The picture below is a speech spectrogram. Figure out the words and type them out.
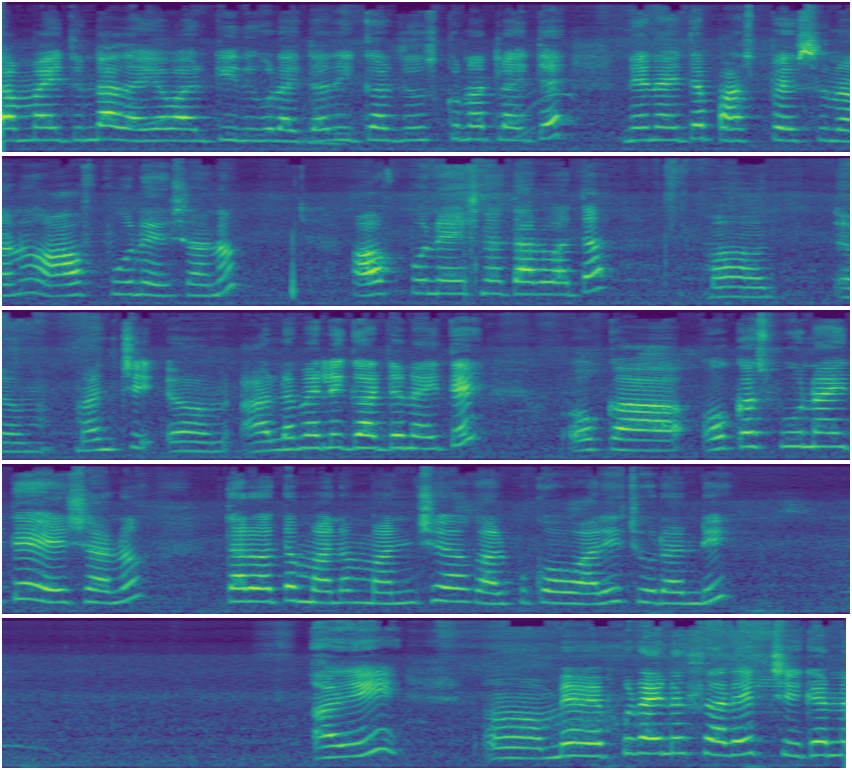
దమ్ అవుతుంది అది అయ్యే వరకు ఇది కూడా అవుతుంది. ఇక్కడ చూసుకున్నట్లయితే నేనైతే పసుపు వేస్తున్నాను హాఫ్ స్పూన్ వేసాను. హాఫ్ స్పూన్ వేసిన తర్వాత మా, మంచి అల్లం ఎల్లిగడ్డను అయితే ఒక ఒక స్పూన్ అయితే వేసాను. తర్వాత మనం మంచిగా కలుపుకోవాలి చూడండి. అది మేము ఎప్పుడైనా సరే చికెన్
